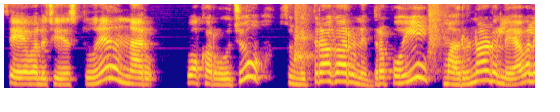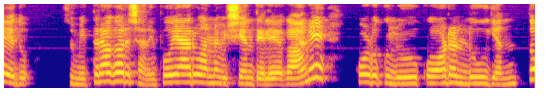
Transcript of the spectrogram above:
సేవలు చేస్తూనే ఉన్నారు. ఒకరోజు సుమిత్ర గారు నిద్రపోయి మరునాడు లేవలేదు. సుమిత్ర గారు చనిపోయారు అన్న విషయం తెలియగానే కొడుకులు కోడళ్ళు ఎంతో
